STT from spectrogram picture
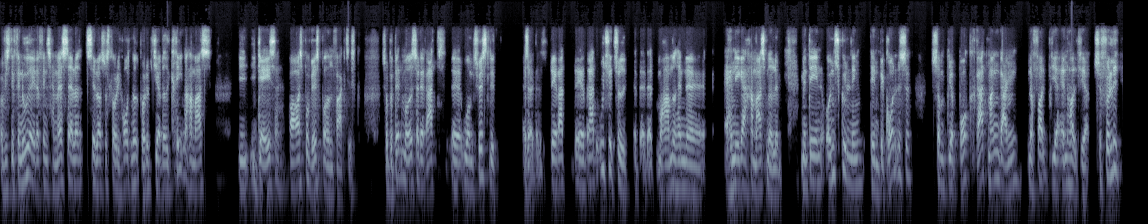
og hvis de finder ud af, at der findes Hamas-celler, så slår de hårdt ned på det. De har været i krig med Hamas i, i Gaza, og også på Vestbreden faktisk. Så på den måde så er det ret øh, uomtvisteligt, altså, det er ret, det er ret utvetydigt, at, at, at Mohammed han, øh, han ikke er Hamas-medlem. Men det er en undskyldning, det er en begrundelse, som bliver brugt ret mange gange, når folk bliver anholdt her. Selvfølgelig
